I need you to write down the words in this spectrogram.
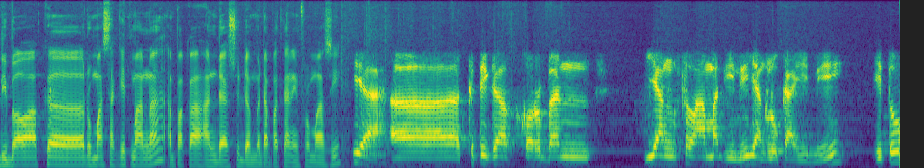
dibawa ke rumah sakit mana? Apakah Anda sudah mendapatkan informasi? Iya, uh, ketiga korban yang selamat ini, yang luka ini, itu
